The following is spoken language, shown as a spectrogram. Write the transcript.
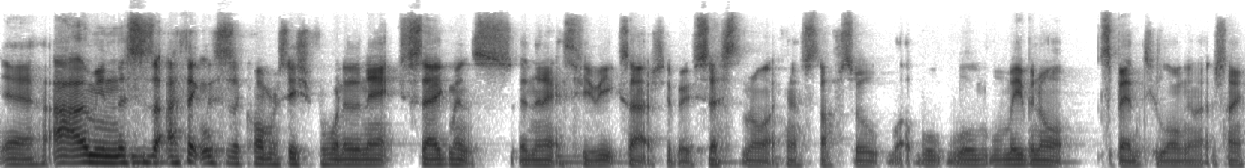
yeah. I mean, this is I think this is a conversation for one of the next segments in the next few weeks, actually, about system and all that kind of stuff. So we'll, we'll, we'll maybe not spend too long on that.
